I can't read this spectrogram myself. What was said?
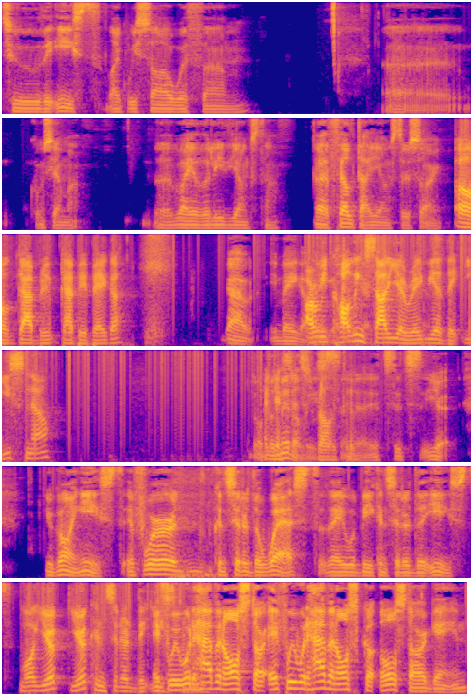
to the east like we saw with um, uh, ¿cómo se llama? The Valladolid youngster, uh, Celta youngster. Sorry. Oh, Gabri Gabri Veiga. Yeah, Are we calling Saudi Arabia the East now? Well, the Middle East. Relative. Uh, it's it's you're, you're going east. If we're considered the West, they would be considered the East. Well, you're you're considered the East. If we would have an All Star, if we would have an All Star game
